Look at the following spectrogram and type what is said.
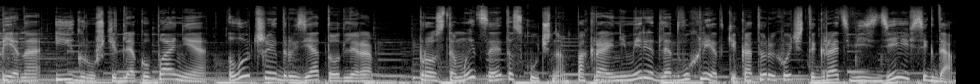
Пена и игрушки для купания – лучшие друзья Тодлера. Просто мыться – это скучно, по крайней мере для двухлетки, который хочет играть везде и всегда.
